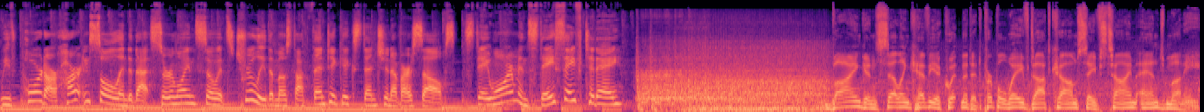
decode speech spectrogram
We've poured our heart and soul into that sirloin, so it's truly the most authentic extension of ourselves. Stay warm and stay safe today. Buying and selling heavy equipment at purplewave.com saves time and money.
